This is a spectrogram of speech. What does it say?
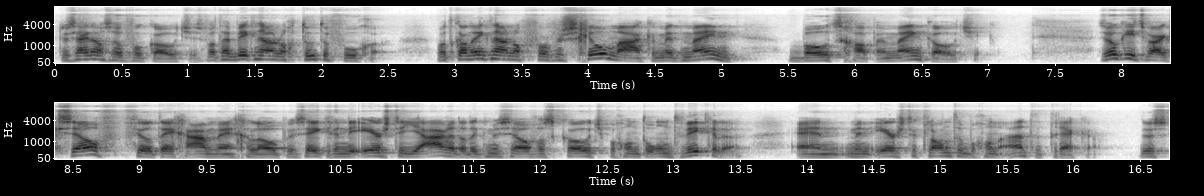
er zijn al zoveel coaches. Wat heb ik nou nog toe te voegen? Wat kan ik nou nog voor verschil maken met mijn boodschap en mijn coaching? Dat is ook iets waar ik zelf veel tegenaan ben gelopen. Zeker in de eerste jaren dat ik mezelf als coach begon te ontwikkelen. En mijn eerste klanten begon aan te trekken. Dus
